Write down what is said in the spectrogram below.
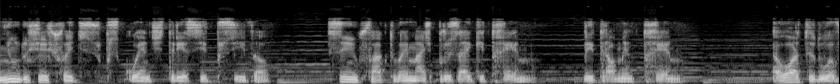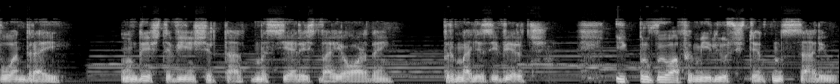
nenhum dos seus feitos subsequentes teria sido possível sem o facto bem mais prosaico e terreno, literalmente terreno. A horta do avô Andrei, onde este havia enxertado macieiras de varia ordem, vermelhas e verdes, e que proveu à família o sustento necessário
